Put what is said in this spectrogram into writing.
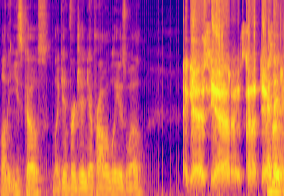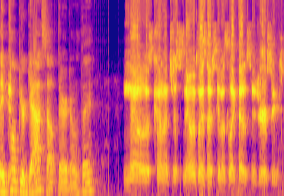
on the East Coast, like in Virginia probably as well. I guess, yeah, it's kind of And they, they pump your gas out there, don't they? No, that's kind of just the only place I've seen that's like that is New Jersey.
